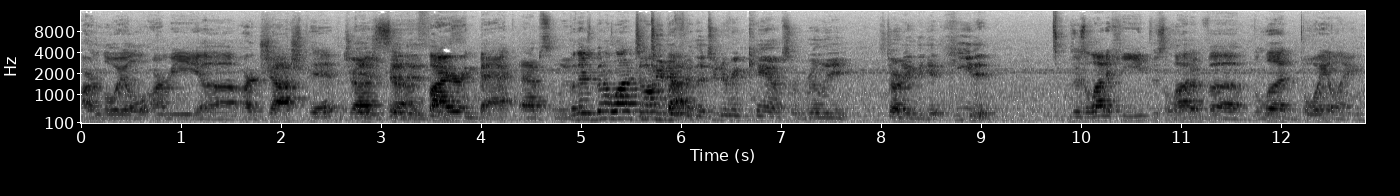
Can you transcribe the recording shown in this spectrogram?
our loyal army, uh, our Josh Pitt Josh is, Pitt uh, is- firing back. absolutely. But there's been a lot of the talk two about it. the two different camps are really starting to get heated. There's a lot of heat. There's a lot of uh, blood boiling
